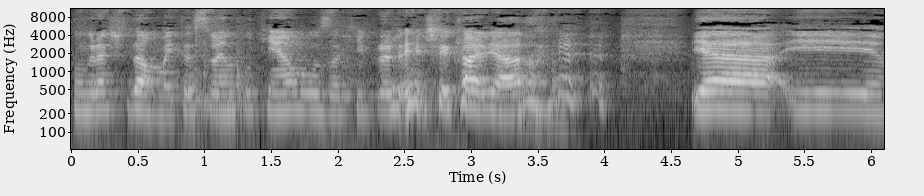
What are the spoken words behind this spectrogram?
Com gratidão. Mãe, tá um pouquinho a luz aqui pra gente clarear. e, uh, e,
